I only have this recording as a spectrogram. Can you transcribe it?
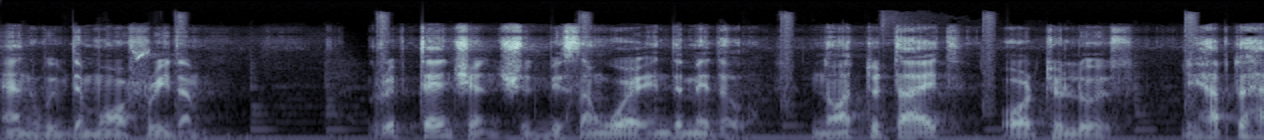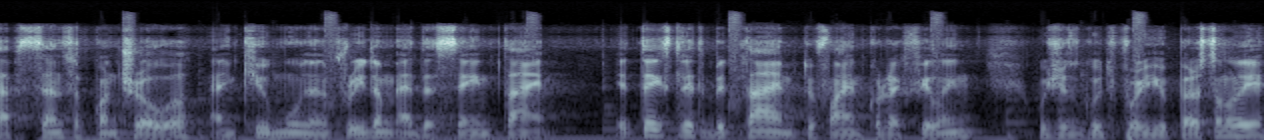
and with the more freedom. Grip tension should be somewhere in the middle, not too tight or too loose. You have to have sense of control and cue movement freedom at the same time. It takes little bit time to find correct feeling, which is good for you personally,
